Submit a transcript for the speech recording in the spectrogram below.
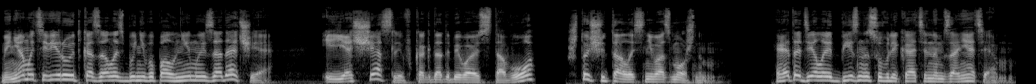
Меня мотивируют, казалось бы, невыполнимые задачи, и я счастлив, когда добиваюсь того, что считалось невозможным. Это делает бизнес увлекательным занятием.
